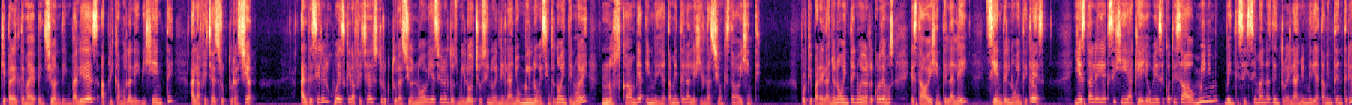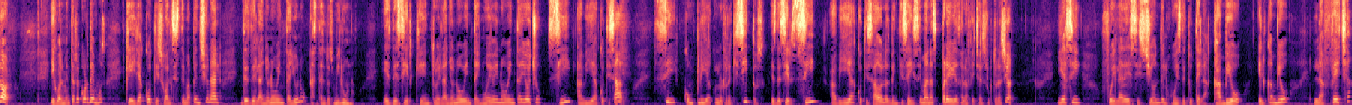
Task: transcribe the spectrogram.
que para el tema de pensión de invalidez aplicamos la ley vigente a la fecha de estructuración. Al decir el juez que la fecha de estructuración no había sido en el 2008, sino en el año 1999, nos cambia inmediatamente la legislación que estaba vigente. Porque para el año 99, recordemos, estaba vigente la ley 100 del 93. Y esta ley exigía que ella hubiese cotizado mínimo 26 semanas dentro del año inmediatamente anterior. Igualmente recordemos que ella cotizó al sistema pensional desde el año 91 hasta el 2001 es decir, que dentro del año 99-98 sí había cotizado, sí cumplía con los requisitos, es decir, sí había cotizado las 26 semanas previas a la fecha de estructuración. Y así fue la decisión del juez de tutela. Cambió, él cambió la fecha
